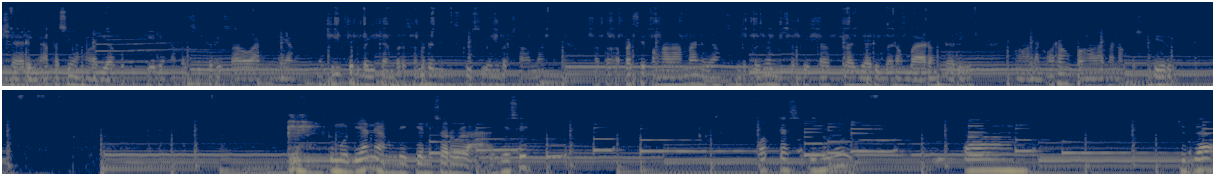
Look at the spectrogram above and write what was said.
sharing apa sih yang lagi aku pikirin apa sih kerisauan yang mungkin bisa dibagikan bersama dan didiskusiin bersama. Atau apa sih pengalaman yang sebetulnya bisa kita pelajari bareng-bareng dari pengalaman orang pengalaman aku sendiri. Kemudian yang bikin seru lagi sih podcast ini nih um, juga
